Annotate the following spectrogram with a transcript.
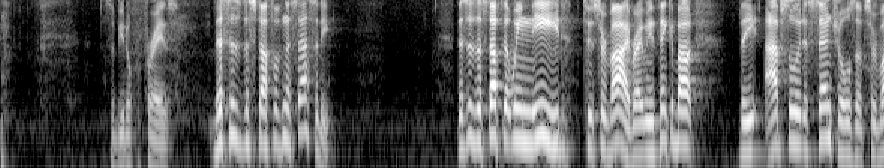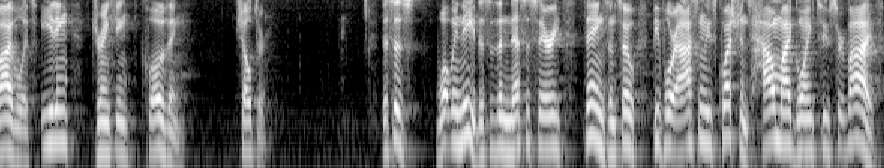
it's a beautiful phrase. This is the stuff of necessity. This is the stuff that we need to survive, right? When you think about the absolute essentials of survival, it's eating, drinking, clothing, shelter. This is what we need. This is the necessary things. And so people are asking these questions How am I going to survive?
